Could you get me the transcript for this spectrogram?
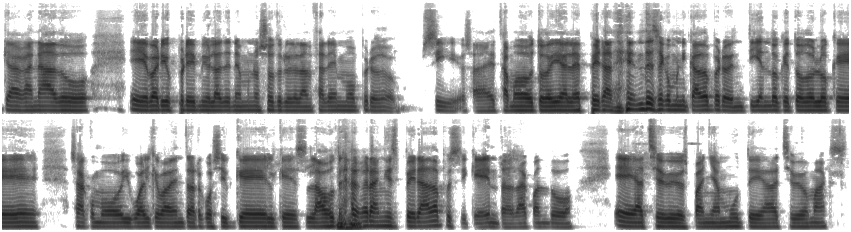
que ha ganado eh, varios premios, la tenemos nosotros, la lanzaremos, pero sí, o sea, estamos todavía a la espera de, de, ese comunicado, pero entiendo que todo lo que, o sea, como igual que va a entrar Gossip Girl, que es la otra uh -huh. gran esperada, pues sí que entrará cuando eh, HBO España mute a HBO Max.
